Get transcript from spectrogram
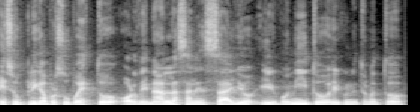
Eso implica, por supuesto, ordenar la sala de ensayo, ir bonito, ir con instrumentos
